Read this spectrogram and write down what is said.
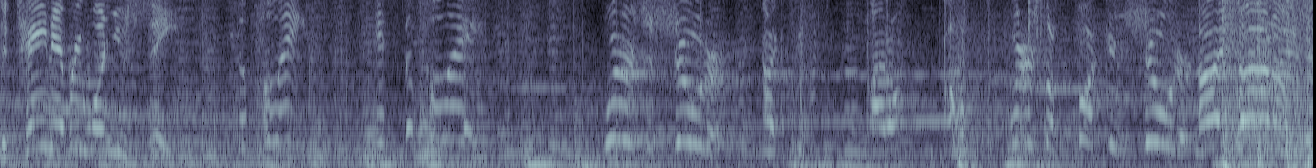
Detain everyone you see. The police! It's the police! Where's the shooter? I, I don't. Where's the fucking shooter? Eyes on him!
